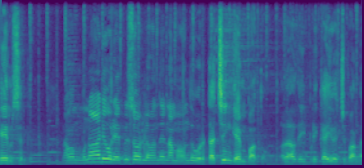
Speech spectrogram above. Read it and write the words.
கேம்ஸ் இருக்குது நம்ம முன்னாடி ஒரு எபிசோடில் வந்து நம்ம வந்து ஒரு டச்சிங் கேம் பார்த்தோம். அதாவது இப்படி கை வச்சுப்பாங்க.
